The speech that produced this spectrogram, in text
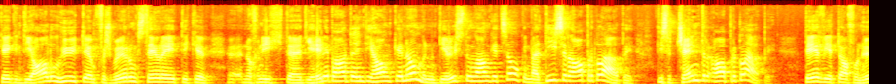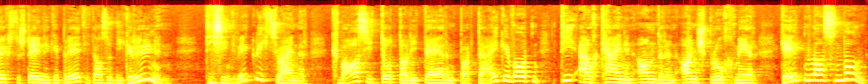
gegen die Aluhüte und Verschwörungstheoretiker äh, noch nicht äh, die Hellebarde in die Hand genommen und die Rüstung angezogen, weil dieser Aberglaube, dieser Gender-Aberglaube, der wird da von höchster Stelle gepredigt. Also die Grünen, die sind wirklich zu einer quasi totalitären Partei geworden, die auch keinen anderen Anspruch mehr gelten lassen wollen.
